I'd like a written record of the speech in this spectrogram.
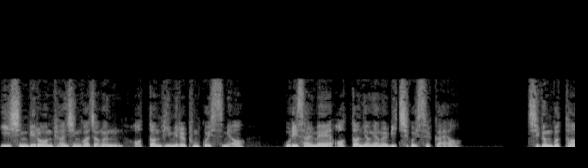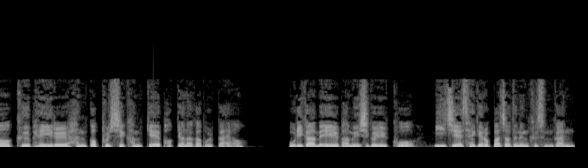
이 신비로운 변신 과정은 어떤 비밀을 품고 있으며 우리 삶에 어떤 영향을 미치고 있을까요? 지금부터 그 베일을 한꺼풀씩 함께 벗겨나가 볼까요? 우리가 매일 밤 의식을 잃고 미지의 세계로 빠져드는 그 순간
